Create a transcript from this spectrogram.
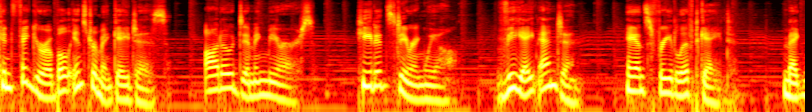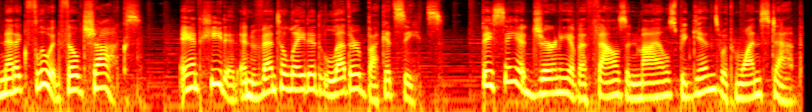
configurable instrument gauges, auto dimming mirrors, heated steering wheel, V8 engine, hands free liftgate, magnetic fluid filled shocks, and heated and ventilated leather bucket seats. They say a journey of a thousand miles begins with one step.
